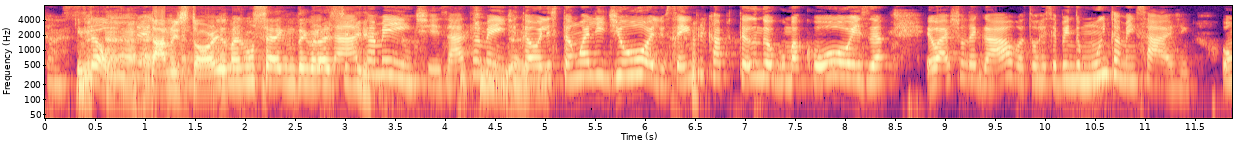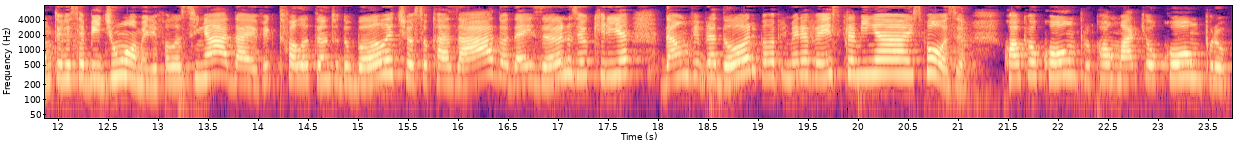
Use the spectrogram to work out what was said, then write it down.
Sempre Então, ali. tá no stories, mas não segue, não tem coragem de seguir. Exatamente, exatamente. Então eles estão ali de olho, sempre captando alguma coisa. Eu acho legal, eu tô recebendo muita mensagem. Ontem eu recebi de um homem, ele falou assim: Ah, Dai, eu vi que tu falou tanto do Bullet, eu sou casado há 10 anos, eu queria dar um vibrador pela primeira vez pra minha esposa. Qual que eu compro? Qual marca eu compro?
